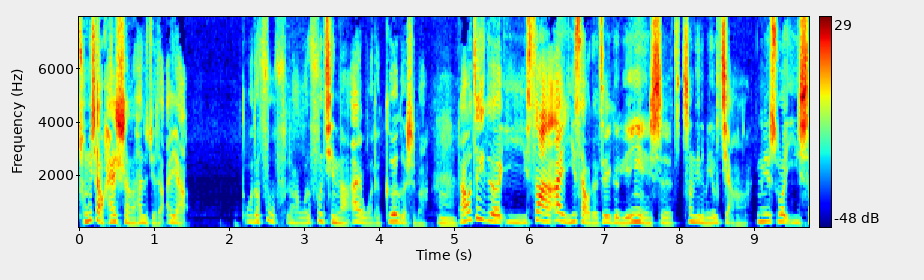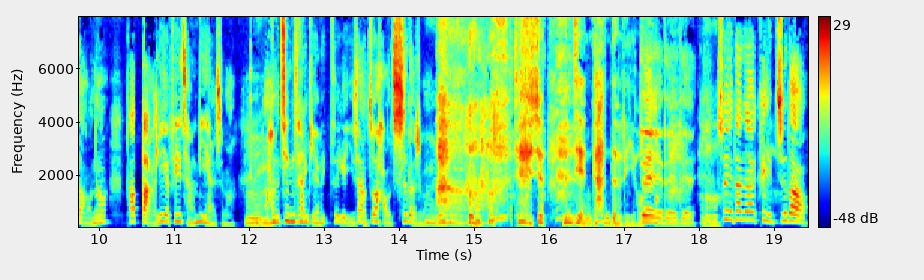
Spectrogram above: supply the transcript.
从小开始呢，他就觉得，哎呀，我的父是吧？我的父亲呢爱我的哥哥是吧？嗯然后这个以撒爱以扫的这个原因也是圣经里面有讲啊，因为说以扫呢他打猎非常厉害是吧？嗯然后呢经常给这个以撒做好吃的是吧？这是很简单的理由。对对对，嗯所以大家可以知道，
